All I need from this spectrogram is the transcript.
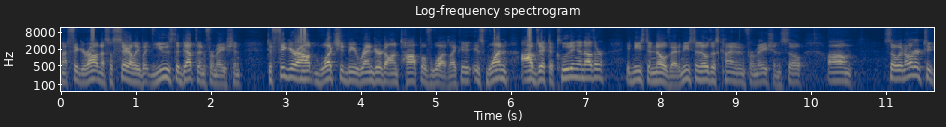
not figure out necessarily, but use the depth information to figure out what should be rendered on top of what. Like is one object occluding another? It needs to know that. It needs to know this kind of information. So, um, so in order to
